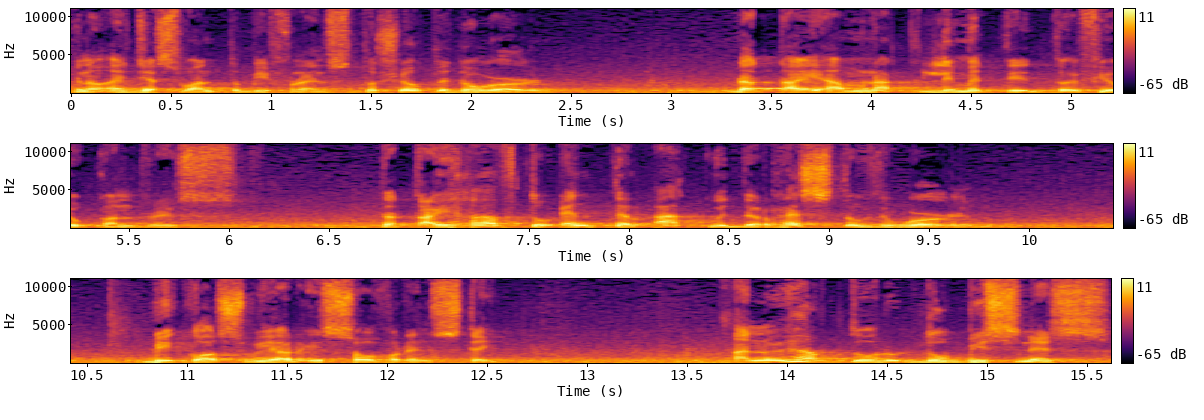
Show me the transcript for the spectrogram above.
you know, I just want to be friends, to show to the world that I am not limited to a few countries that I have to interact with the rest of the world because we are a sovereign state. And we have to do business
